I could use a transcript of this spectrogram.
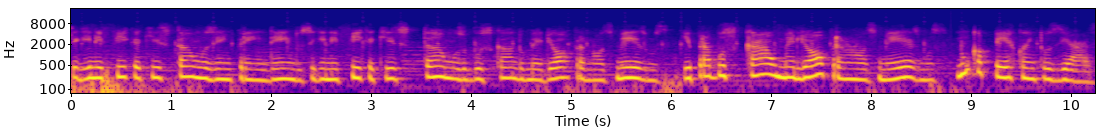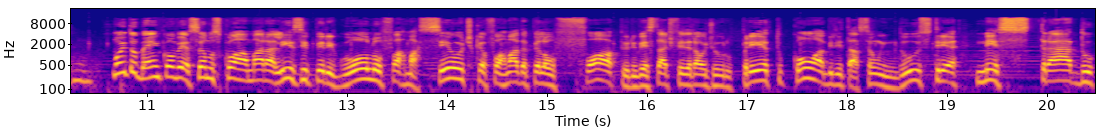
significa que estamos empreendendo, significa que estamos buscando o melhor para nós mesmos. E para buscar o melhor para nós mesmos, nunca perca o entusiasmo. Muito bem, conversamos com a Maralise Perigolo, farmacêutica formada pela UFOP, Universidade Federal de Ouro Preto, com habilitação em indústria, mestrado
